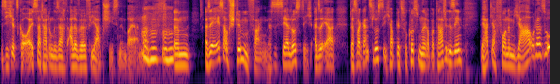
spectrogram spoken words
sich jetzt geäußert hat und gesagt, alle Wölfe hier abschießen in Bayern. Ne? Mhm, mhm. ähm, also er ist auf Stimmenfang. Das ist sehr lustig. Also er, das war ganz lustig. Ich habe jetzt vor kurzem eine Reportage gesehen. Er hat ja vor einem Jahr oder so,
